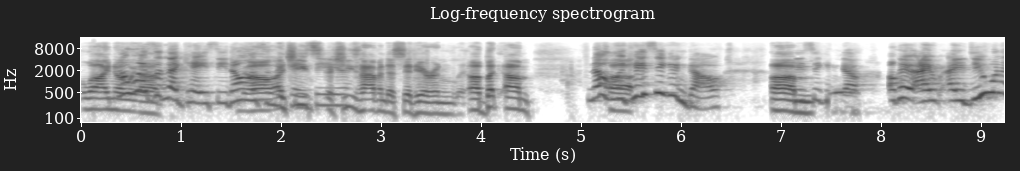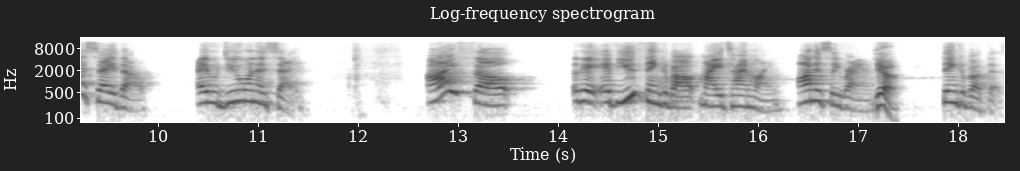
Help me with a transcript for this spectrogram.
Well, I know. Don't uh, listen to Casey. Don't no, listen to she's Casey. she's having to sit here and. Uh, but um no, uh, Casey can go. um Casey can go. Okay, I I do want to say though, I do want to say, I felt okay. If you think about my timeline, honestly, Ryan, yeah. think about this.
